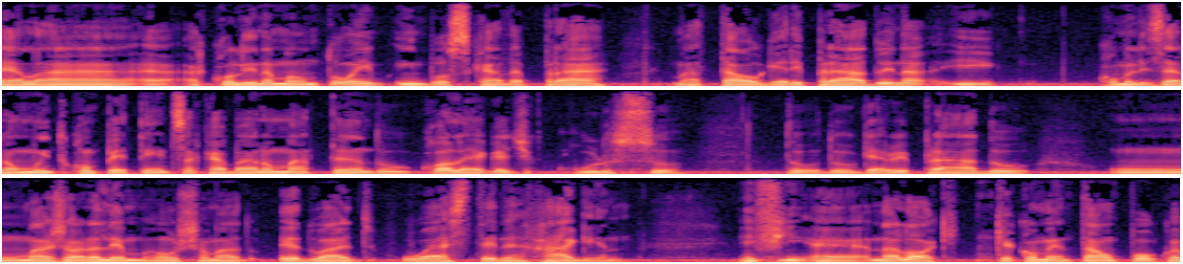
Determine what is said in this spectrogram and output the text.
ela, a, a colina montou uma emboscada para matar o Gary Prado e, na, e como eles eram muito competentes, acabaram matando o colega de curso do, do Gary Prado, um major alemão chamado Edward Westerhagen. Enfim, é, Nalok, quer comentar um pouco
